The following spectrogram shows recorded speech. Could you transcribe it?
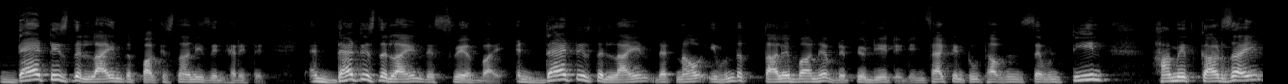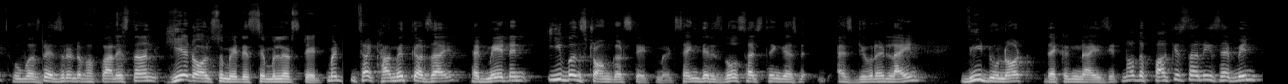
That is the line the Pakistanis inherited. And that is the line they swear by. And that is the line that now even the Taliban have repudiated. In fact, in 2017, Hamid Karzai, who was president of Afghanistan, he had also made a similar statement. In fact, Hamid Karzai had made an even stronger statement saying there is no such thing as, as Durand line. We do not recognize it. Now, the Pakistanis have been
